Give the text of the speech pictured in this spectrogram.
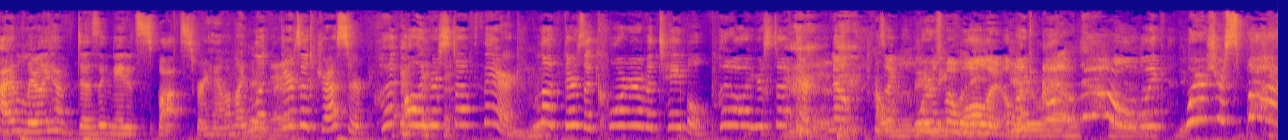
I literally have designated spots for him. I'm like, Yeah. look, there's a dresser. Put all your stuff there. Mhm. Look, there's a corner of a table. Put all your stuff there. No, I he's like, where's my wallet? I'm like, I don't know. I'm like, where's your spot?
